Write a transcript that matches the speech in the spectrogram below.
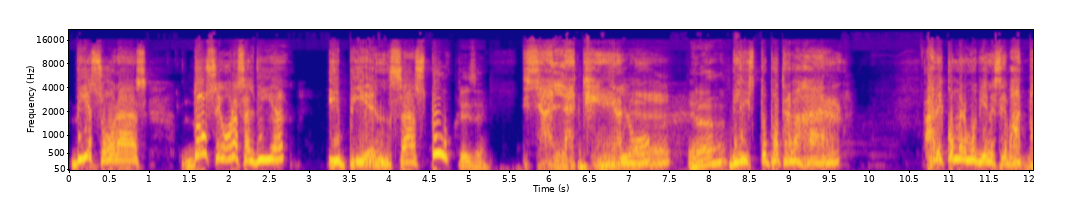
10 horas, 12 horas al día. Y piensas tú, ¿Qué dice? dice, a la Eh, ¿Era? listo para trabajar. Ha de comer muy bien ese vato.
